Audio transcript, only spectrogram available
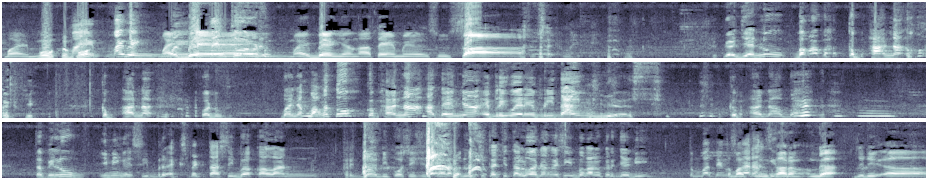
My moon, my my bank. My adventure. bank, my bank yang ATM susah. Susah ya, My Bank. gajian lu bang apa? Kebhana kebhana waduh banyak banget tuh kebhana ATM-nya everywhere every time. Yes. Kebhana banget. Tapi lu ini gak sih berekspektasi bakalan kerja di posisi sekarang? Dulu cita-cita lu ada nggak sih bakal kerja di tempat yang tempat sekarang yang gitu? sekarang? Enggak. Jadi eh,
